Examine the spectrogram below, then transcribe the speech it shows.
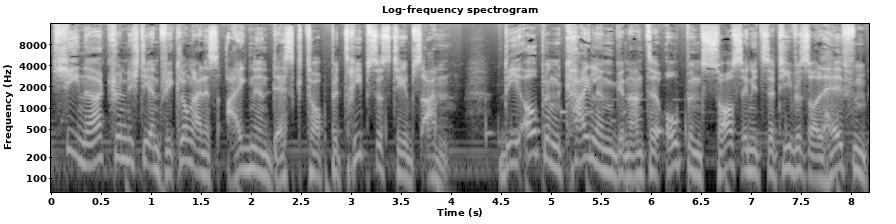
China kündigt die Entwicklung eines eigenen Desktop-Betriebssystems an. Die Open Kylin genannte Open Source Initiative soll helfen,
